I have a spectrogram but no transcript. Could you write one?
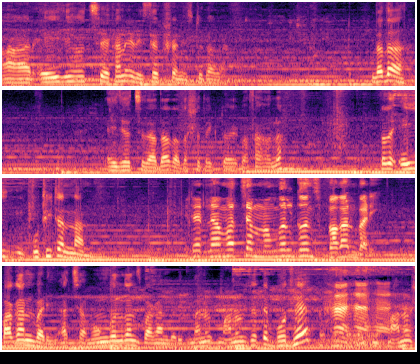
আর এই যে হচ্ছে এখানে রিসেপশনিস্ট দাদা। দাদা, এই যে হচ্ছে দাদা, দাদার সাথে একটু কথা হলো। দাদা, এই কুঠিটার নাম? এটার নাম হচ্ছে মঙ্গলগঞ্জ বাগান বাড়ি বাগান বাড়ি আচ্ছা মঙ্গলগঞ্জ বাগান বাড়ি মানুষ মানুষ যাতে বোঝে হ্যাঁ হ্যাঁ হ্যাঁ। মানুষ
